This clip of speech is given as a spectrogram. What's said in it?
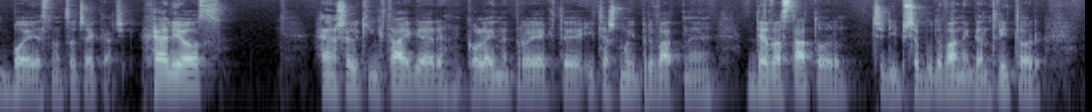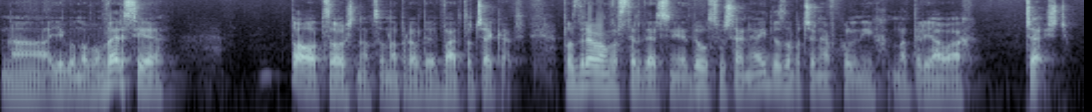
bo jest na co czekać. Helios, Henschel King Tiger, kolejne projekty i też mój prywatny Devastator, czyli przebudowany Guntritor na jego nową wersję. To coś, na co naprawdę warto czekać. Pozdrawiam Was serdecznie, do usłyszenia i do zobaczenia w kolejnych materiałach. Cześć!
